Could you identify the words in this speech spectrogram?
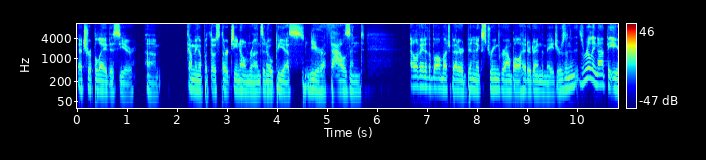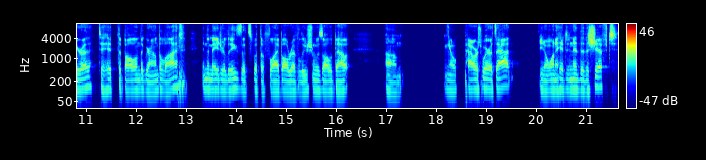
at AAA this year, um, coming up with those 13 home runs and OPS near a thousand. Elevated the ball much better. Had been an extreme ground ball hitter during the majors, and it's really not the era to hit the ball on the ground a lot in the major leagues. That's what the fly ball revolution was all about. Um, you know, power's where it's at. You don't want to hit it into the shift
